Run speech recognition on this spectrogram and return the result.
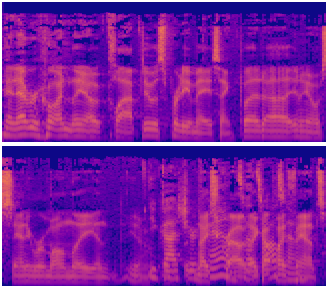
and everyone you know clapped. It was pretty amazing. But uh, you know, standing room only, and you know, You got a, your nice fans. crowd. I That's got my fans,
